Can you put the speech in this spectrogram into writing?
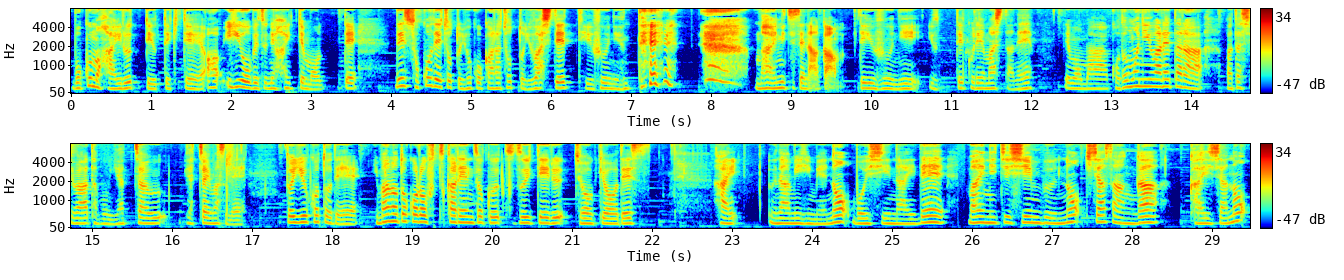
僕も入るって言ってきてあいいよ別に入ってもって。でそこでちょっと横からちょっと言わしてっていう風に言って。毎日せなあかんっていう風に言ってくれましたね。でもまあ子供に言われたら私は多分やっちゃうやっちゃいますね。ということで今のところ2日連続続いている状況です。はい。うなみ姫のボイシー内で毎日新聞の記者さんが会社の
